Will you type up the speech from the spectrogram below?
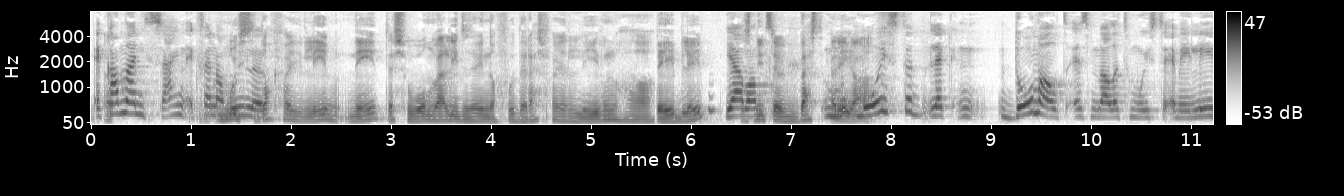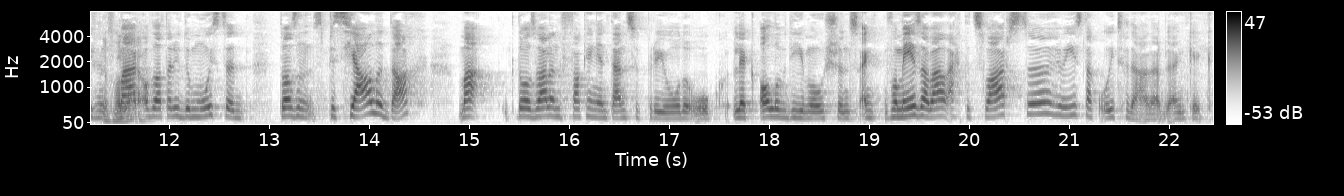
Ik kan dat niet zeggen. Ik vind de dat mooiste moeilijk. dag van je leven. Nee, het is gewoon wel iets dat je nog voor de rest van je leven gaat bijblijven. Ja, het is want niet de beste... Het Allee, ja. mooiste, like, Donald is wel het mooiste in mijn leven. Voilà. Maar of dat nu de mooiste... Het was een speciale dag, maar dat was wel een fucking intense periode ook. Like all of the emotions. En voor mij is dat wel echt het zwaarste geweest dat ik ooit gedaan heb, denk ik.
